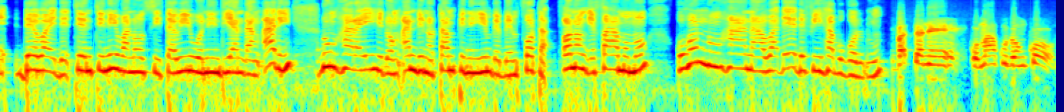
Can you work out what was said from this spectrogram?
e dewayɗe tentini wano si tawi woni ndiyan ɗan ari. Ɗum haray hiɗon andi no tampini yimɓe ɓen fota. Onon e faamu mon ko honnu haana waɗeede fii haɓugol ɗum? Battane ko maakuɗon ko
